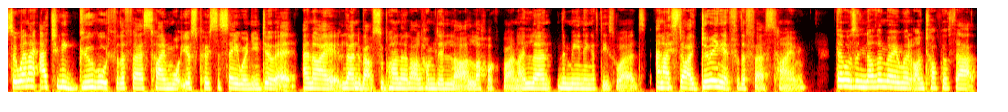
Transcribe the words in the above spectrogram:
So when I actually Googled for the first time what you're supposed to say when you do it, and I learned about Subhanallah, Alhamdulillah, Allahu Akbar, and I learned the meaning of these words, and I started doing it for the first time, there was another moment on top of that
